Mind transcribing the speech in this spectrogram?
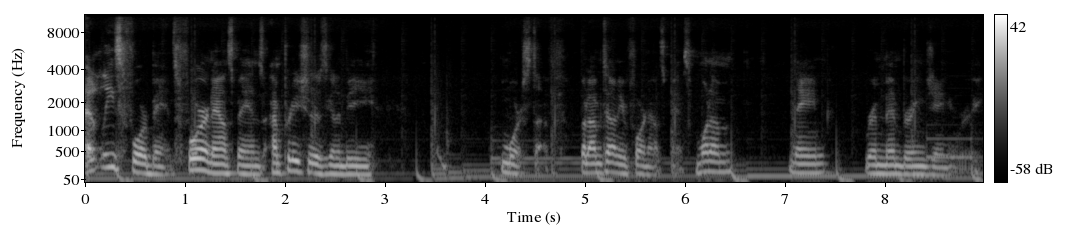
at least four bands, four announced bands. I'm pretty sure there's going to be more stuff, but I'm telling you four announced bands. One of them named Remembering January.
